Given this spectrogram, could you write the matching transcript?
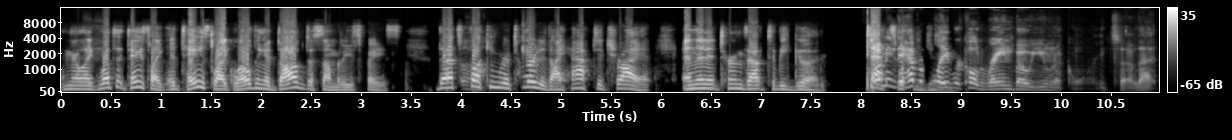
and they're like, "What's it taste like?" It tastes like welding a dog to somebody's face. That's Ugh. fucking retarded. I have to try it, and then it turns out to be good. I mean, they have a flavor called Rainbow Unicorn, so that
